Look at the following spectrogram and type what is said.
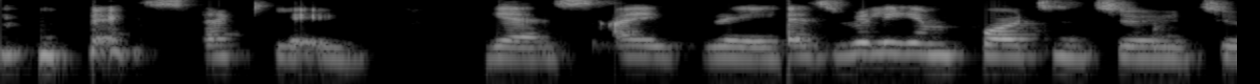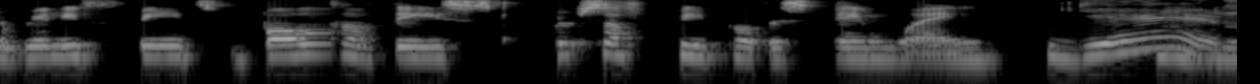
exactly. Yes, I agree. It's really important to to really feed both of these groups of people the same way. Yes. Mm-hmm.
